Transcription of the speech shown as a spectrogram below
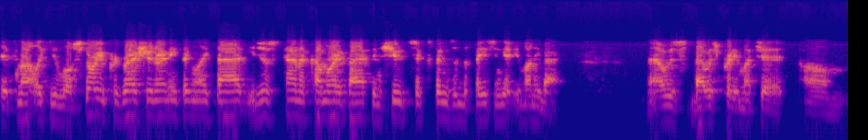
It's not like you lost story progression or anything like that. You just kind of come right back and shoot six things in the face and get your money back. That was that was pretty much it. Um,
